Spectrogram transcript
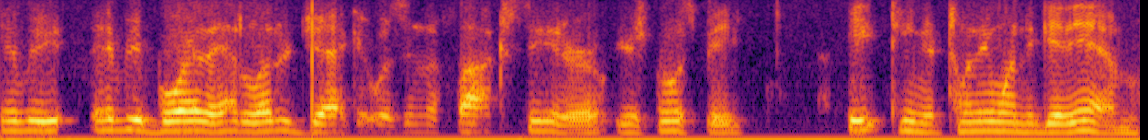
every every boy that had a letter jacket was in the Fox Theater. You're supposed to be 18 or 21 to get in.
